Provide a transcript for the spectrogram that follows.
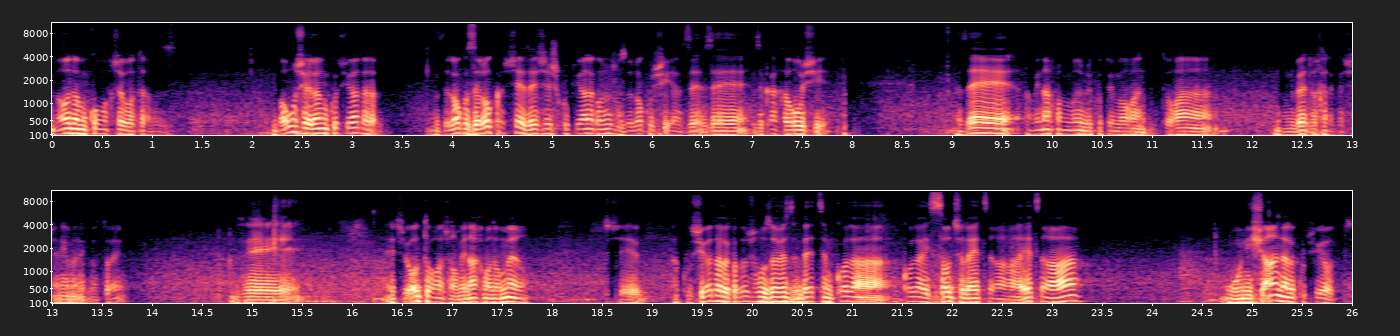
מאוד עמקו מחשבותיו, אז ברור שיהיה לנו קושיות עליו. זה לא, זה לא קשה, זה שיש קושייה לקדוש ברוך הוא זה לא קושייה, זה, זה, זה ככה ראוי שיהיה. זה רבי נחמן אומר בליקוטי מאורן, בתורה נ"ב וחלק השני, אם אני לא טועה. ויש עוד תורה שרבי נחמן אומר, שהקושיות על הקדוש ברוך הוא זה בעצם כל, ה, כל היסוד של היצר הרע. היצר הרע הוא נשען על הקושיות.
